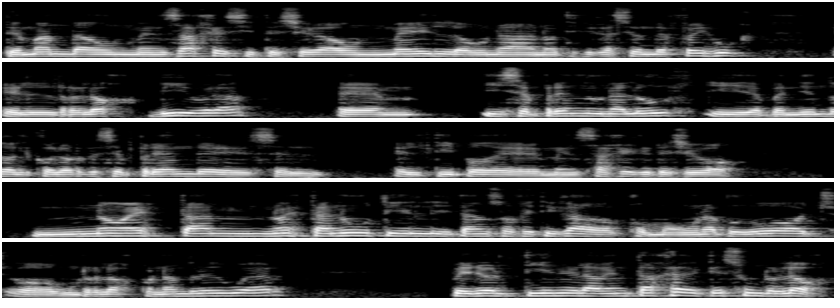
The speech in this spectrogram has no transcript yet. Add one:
te manda un mensaje, si te llega un mail o una notificación de Facebook, el reloj vibra. Eh, y se prende una luz y dependiendo del color que se prende es el, el tipo de mensaje que te llegó. No es, tan, no es tan útil y tan sofisticado como un Apple Watch o un reloj con Android Wear, pero tiene la ventaja de que es un reloj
